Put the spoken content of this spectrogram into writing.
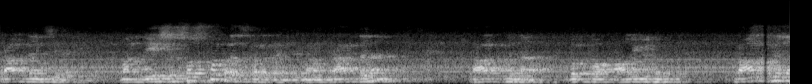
ప్రార్థన చేయాలి మన దేశ స్వస్థపరచబడాలంటే మనం ప్రార్థన ప్రార్థన గొప్ప ఆయుధం. ప్రార్థన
